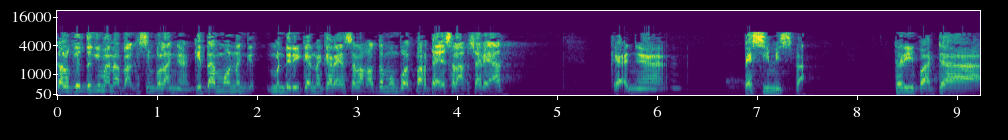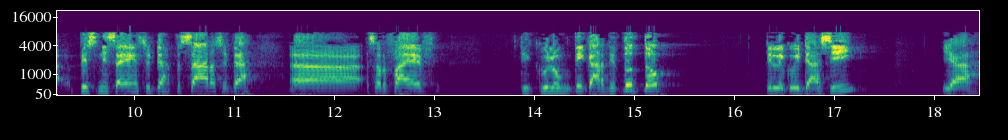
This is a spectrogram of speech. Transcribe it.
Kalau gitu gimana Pak kesimpulannya? Kita mau mendirikan negara Islam atau membuat partai Islam syariat? Kayaknya pesimis Pak. Daripada bisnis saya yang sudah besar, sudah uh, survive, digulung tikar, ditutup, dilikuidasi, ya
